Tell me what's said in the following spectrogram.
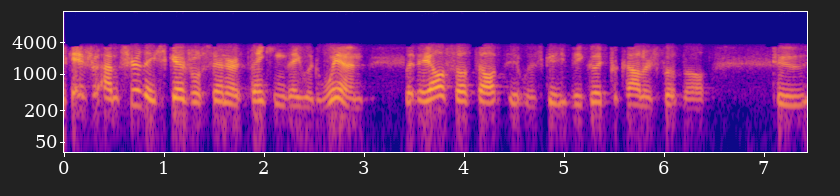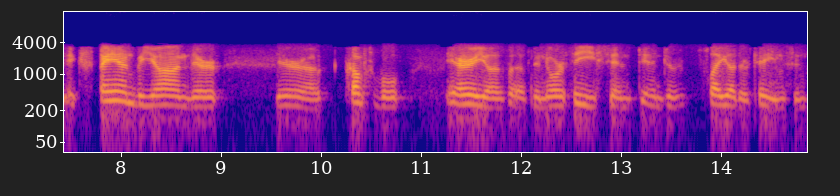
schedule. I'm sure they scheduled Centre thinking they would win, but they also thought it was going to be good for college football to expand beyond their their uh, comfortable area of, of the Northeast and and to play other teams. And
